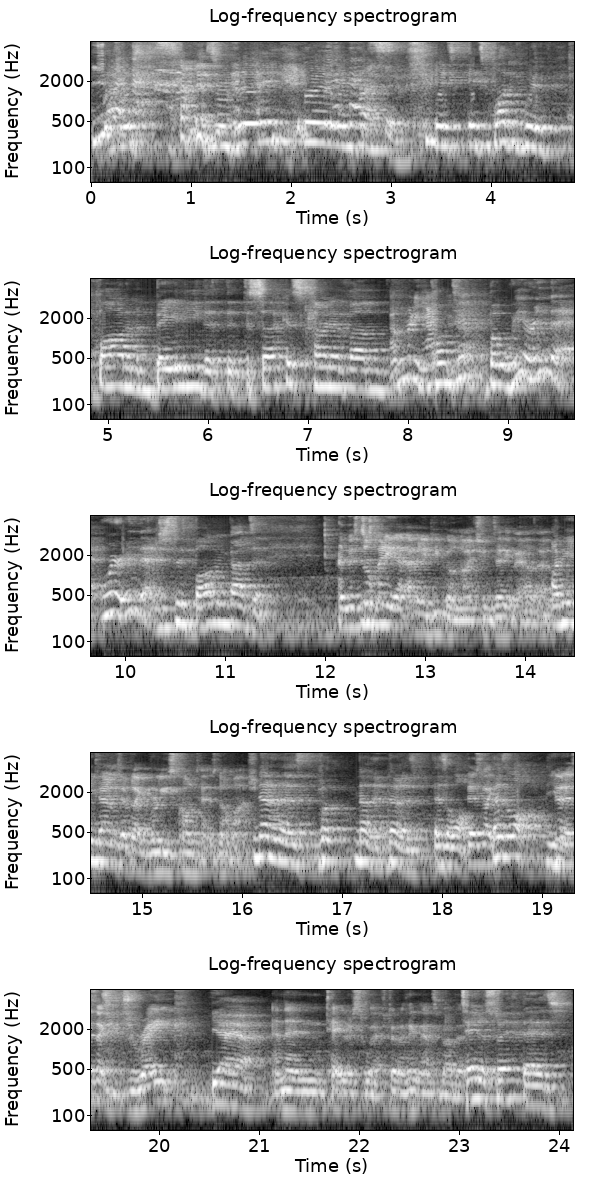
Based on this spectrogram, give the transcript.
That is, that is really, really impressive. It's it's flooded with Barnum and Bailey, the, the, the circus kind of um, I'm really content, but we're in there. We're in there. Just this Barnum and banter. And there's not many that many people on iTunes anyway, are there? I mean- in terms of like released content, it's not much. No, no, no, there's, but, no, no, no, there's, there's a lot. There's like there's a lot. You know, there's like Drake yeah, yeah. and then Taylor Swift, and I think that's about it. Taylor Swift. There's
